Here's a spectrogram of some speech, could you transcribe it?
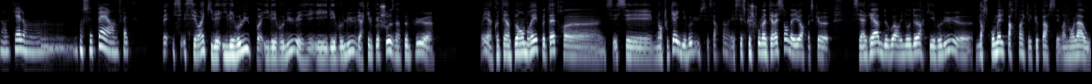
dans lequel on, se perd en fait. Mais c'est vrai qu'il il évolue, quoi. Il évolue et, et, il évolue vers quelque chose d'un peu plus euh, oui, un côté un peu ambré peut-être. Euh, c'est, mais en tout cas, il évolue, c'est certain. Et c'est ce que je trouve intéressant d'ailleurs, parce que c'est agréable de voir une odeur qui évolue. Euh, lorsqu'on met le parfum quelque part, c'est vraiment là où,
